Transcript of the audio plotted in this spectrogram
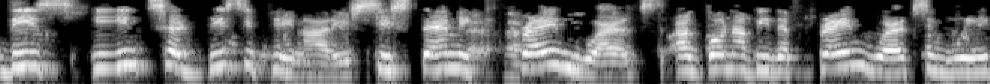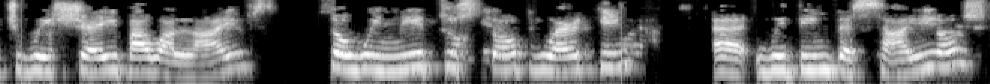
these interdisciplinary systemic frameworks are going to be the frameworks in which we shape our lives. So we need to stop working uh, within the silos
